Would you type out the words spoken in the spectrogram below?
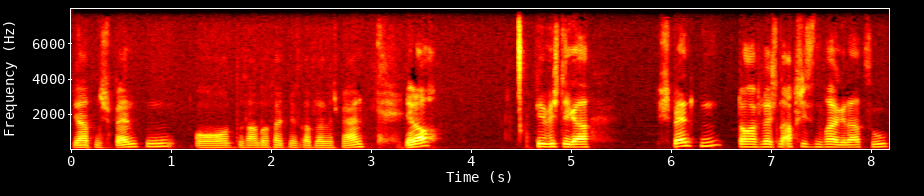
Wir hatten Spenden und das andere fällt mir jetzt gerade leider nicht mehr ein. Jedoch, viel wichtiger, Spenden, nochmal vielleicht eine abschließende Frage dazu,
